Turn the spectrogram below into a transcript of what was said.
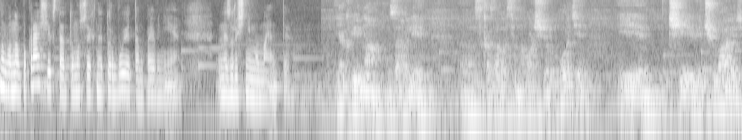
Ну, воно покращує їх стан, тому що їх не турбують там певні незручні моменти. Як війна взагалі е, сказалася на вашій роботі? І чи відчувають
